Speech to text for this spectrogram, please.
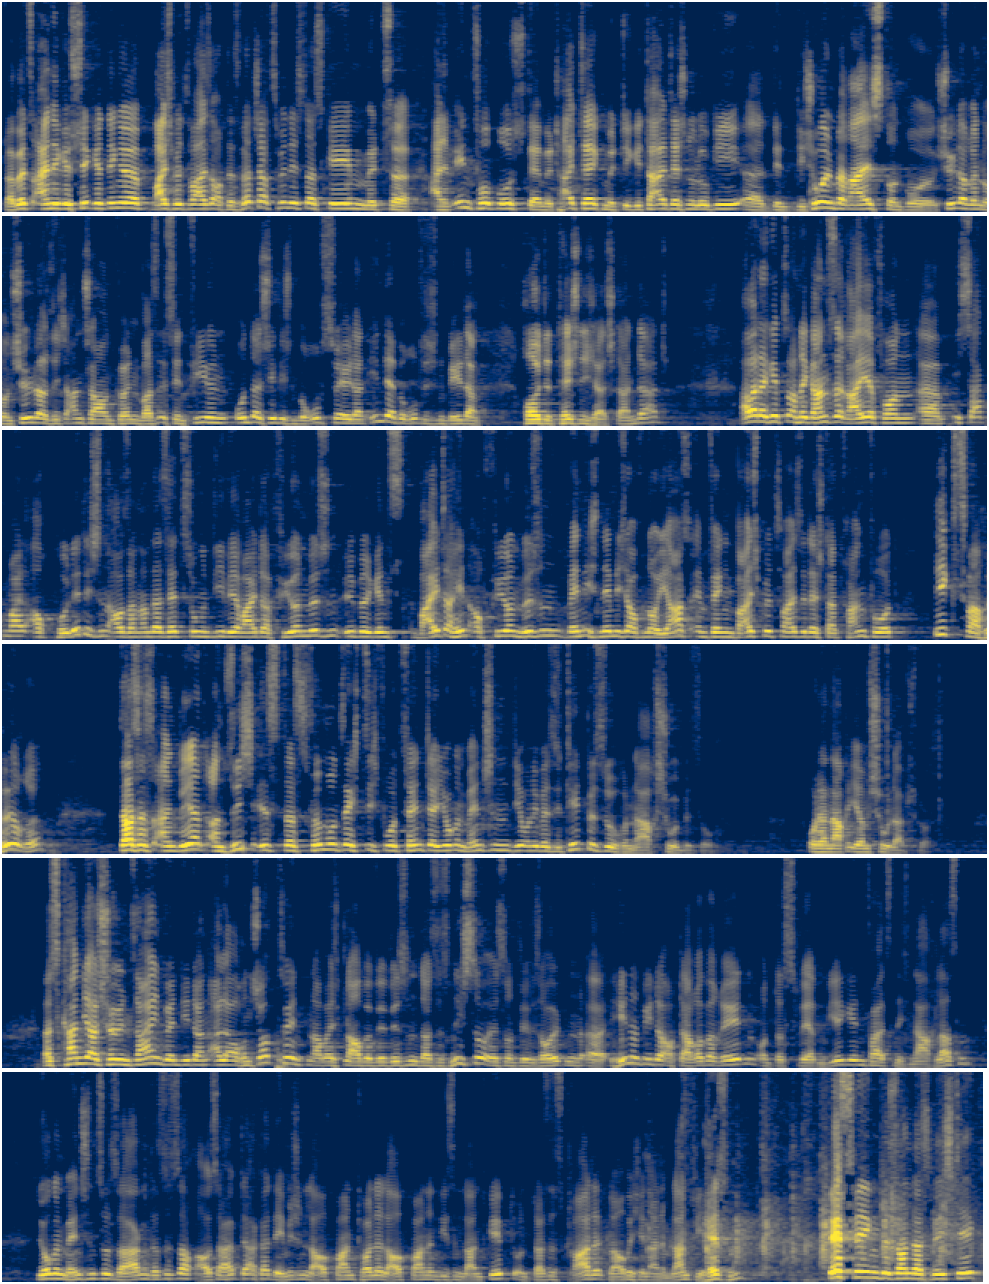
Da wird es einige schicke Dinge, beispielsweise auch des Wirtschaftsministers, geben, mit äh, einem Infobus, der mit Hightech, mit Digitaltechnologie äh, die Schulen bereist und wo Schülerinnen und Schüler sich anschauen können, was ist in vielen unterschiedlichen Berufsfeldern in der beruflichen Bildung heute technischer Standard. Aber da gibt es auch eine ganze Reihe von äh, ich sage mal, auch politischen Auseinandersetzungen, die wir weiter führen müssen, übrigens weiterhin auch führen müssen, wenn ich nämlich auf Neujahrsempfängen beispielsweise der Stadt Frankfurt x-fach höre, dass es ein Wert an sich ist, dass 65% der jungen Menschen die Universität besuchen nach Schulbesuch oder nach ihrem Schulabschluss. Es kann ja schön sein, wenn die dann alle auch einen Job finden. Aber ich glaube, wir wissen, dass es nicht so ist. Und wir sollten äh, hin und wieder auch darüber reden, und das werden wir jedenfalls nicht nachlassen, jungen Menschen zu sagen, dass es auch außerhalb der akademischen Laufbahn tolle Laufbahnen in diesem Land gibt. Und das ist gerade, glaube ich, in einem Land wie Hessen deswegen besonders wichtig,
